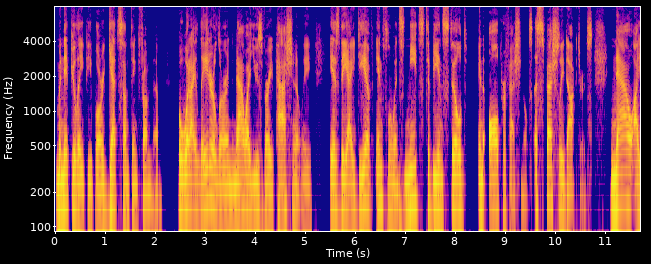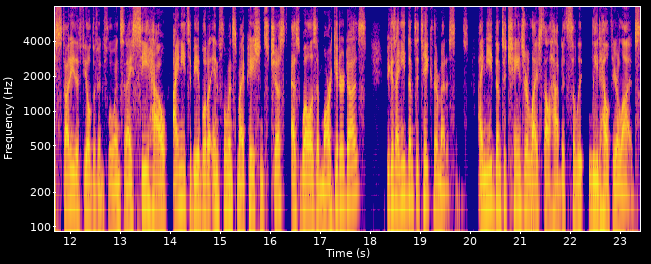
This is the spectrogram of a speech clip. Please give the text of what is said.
manipulate people or get something from them. But what I later learned, now I use very passionately, is the idea of influence needs to be instilled in all professionals, especially doctors. Now I study the field of influence and I see how I need to be able to influence my patients just as well as a marketer does because I need them to take their medicines. I need them to change their lifestyle habits to lead healthier lives.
